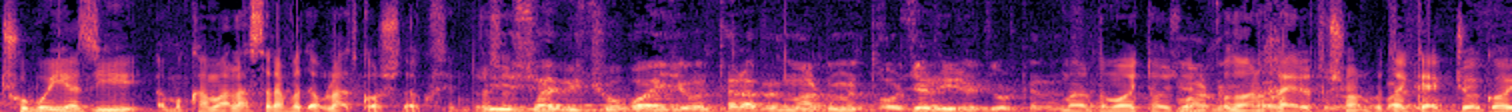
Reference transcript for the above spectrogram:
چوبای ازی مکمل از طرف دولت کار شده گفتیم. درست این صاحب چوبای اون طرف مردم تاجر را جور کردن. مردم های تاجر خدا خیرتشان بود که یک جایگاه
